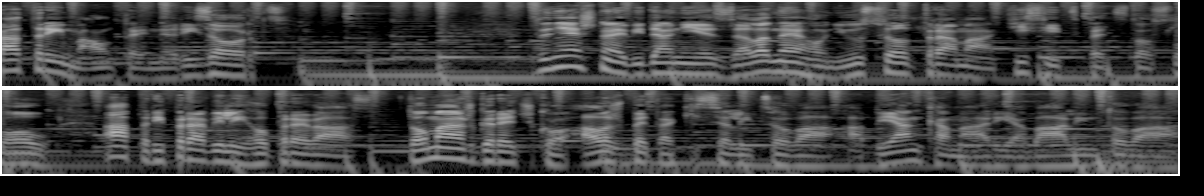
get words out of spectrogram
Tatry Mountain Resorts. Dnešné vydanie Zeleného newsfiltra má 1500 slov a pripravili ho pre vás Tomáš Grečko, Alžbeta Kyselicová a Bianka Mária Bálintová.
